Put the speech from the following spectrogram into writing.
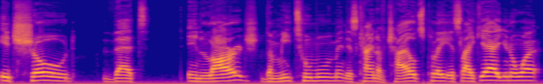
it showed that in large, the Me Too movement is kind of child's play. It's like, yeah, you know what?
